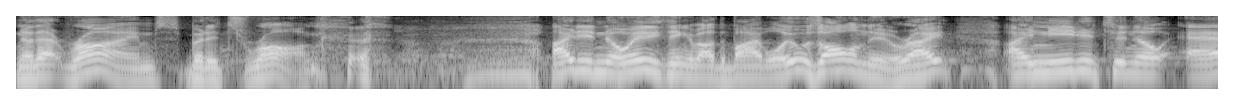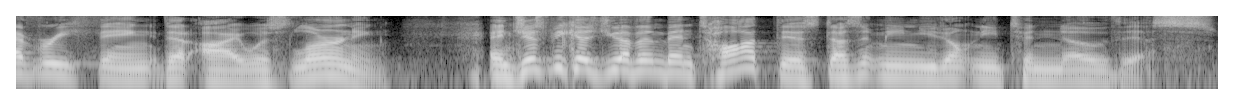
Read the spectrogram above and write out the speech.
Now that rhymes, but it's wrong. I didn't know anything about the Bible. It was all new, right? I needed to know everything that I was learning. And just because you haven't been taught this doesn't mean you don't need to know this.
